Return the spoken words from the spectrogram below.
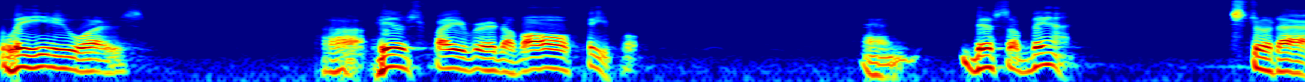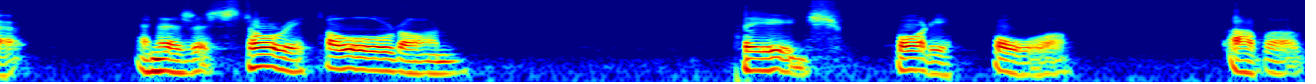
Lee was uh, his favorite of all people. And this event stood out. And there's a story told on page 44 of a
